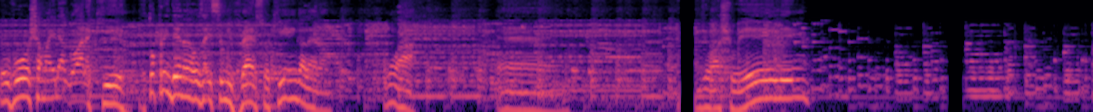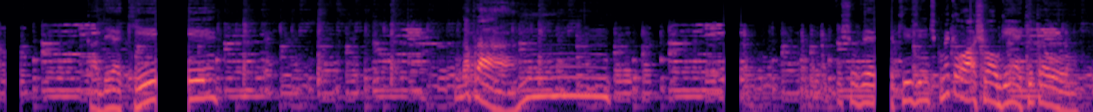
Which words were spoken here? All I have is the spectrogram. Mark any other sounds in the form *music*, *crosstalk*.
Eu vou chamar ele agora aqui. Eu tô aprendendo a usar esse universo aqui, hein, galera? Vamos lá. É... Onde eu acho ele? Cadê aqui? Não dá pra. Hum... Deixa eu ver aqui, gente. Como é que eu acho alguém aqui pra o.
